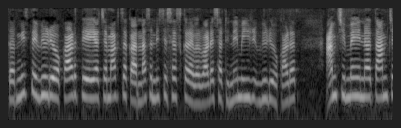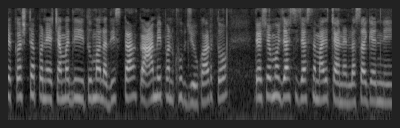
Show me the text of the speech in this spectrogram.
तर नुसते व्हिडिओ काढते याच्या मागचं कारण असं नुसते सबस्क्रायबर वाढायसाठी नेहमी व्हिडिओ काढत. आमची मेहनत आमचे कष्ट पण याच्यामध्ये तुम्हाला दिसता. का आम्ही पण खूप जीव काढतो. त्याच्यामुळे जास्तीत जास्त माझ्या चॅनलला सगळ्यांनी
